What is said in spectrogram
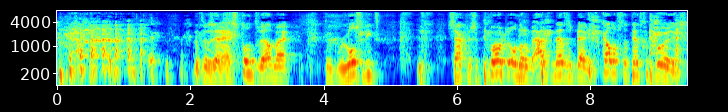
dat wil zeggen, hij stond wel, maar toen ik hem losliet, zakte zijn poten onder hem uit, net als bij een kalf dat net geboren is.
